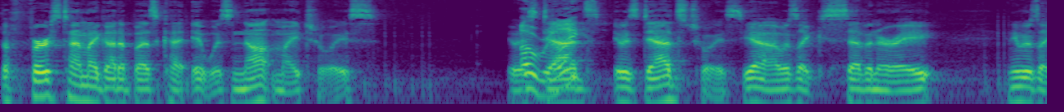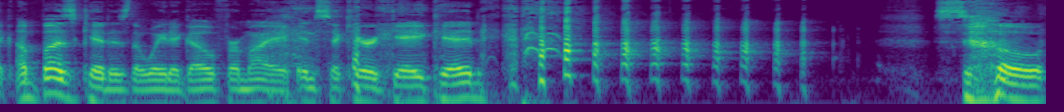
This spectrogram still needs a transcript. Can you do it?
the first time I got a buzz cut, it was not my choice. It was Oh, really? Dad's. It was Dad's choice. Yeah, I was like seven or eight, and he was like, "A buzz kid is the way to go for my insecure gay kid." so.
